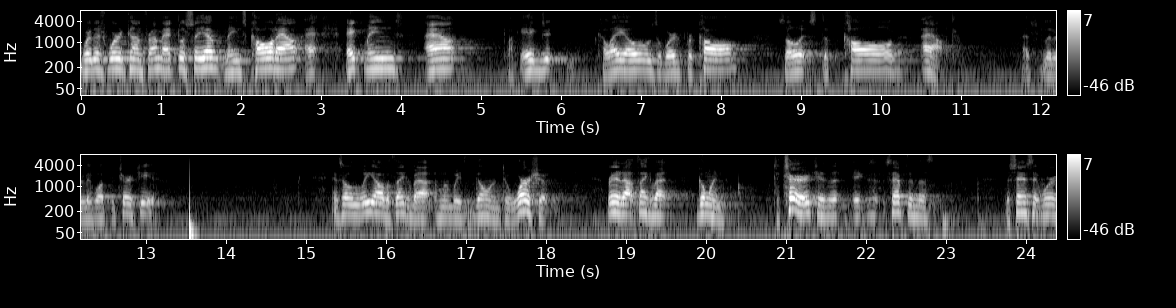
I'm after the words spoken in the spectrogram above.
where this word comes from, ecclesia means called out. Ek means out, like exit. Kaleo is the word for call. So it's the called out. That's literally what the church is. And so we ought to think about when we go into worship, really to think about going to church, except in the, the sense that we're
